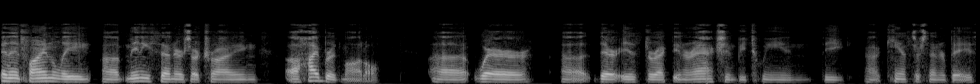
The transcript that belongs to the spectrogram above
And then finally, uh, many centers are trying a hybrid model uh, where uh, there is direct interaction between the uh, cancer center base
